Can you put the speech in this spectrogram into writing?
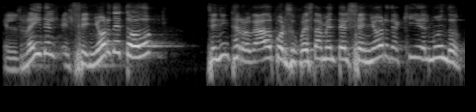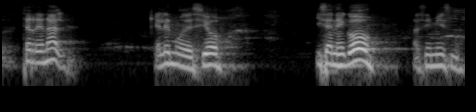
El rey del, el señor de todo, siendo interrogado por supuestamente el señor de aquí del mundo terrenal. Él enmudeció y se negó a sí mismo.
